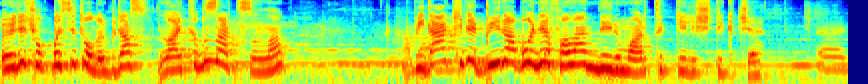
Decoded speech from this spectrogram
Öyle çok basit olur. Biraz like'ımız artsın lan. Bir dahaki de bir abone falan derim artık geliştikçe. Evet.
